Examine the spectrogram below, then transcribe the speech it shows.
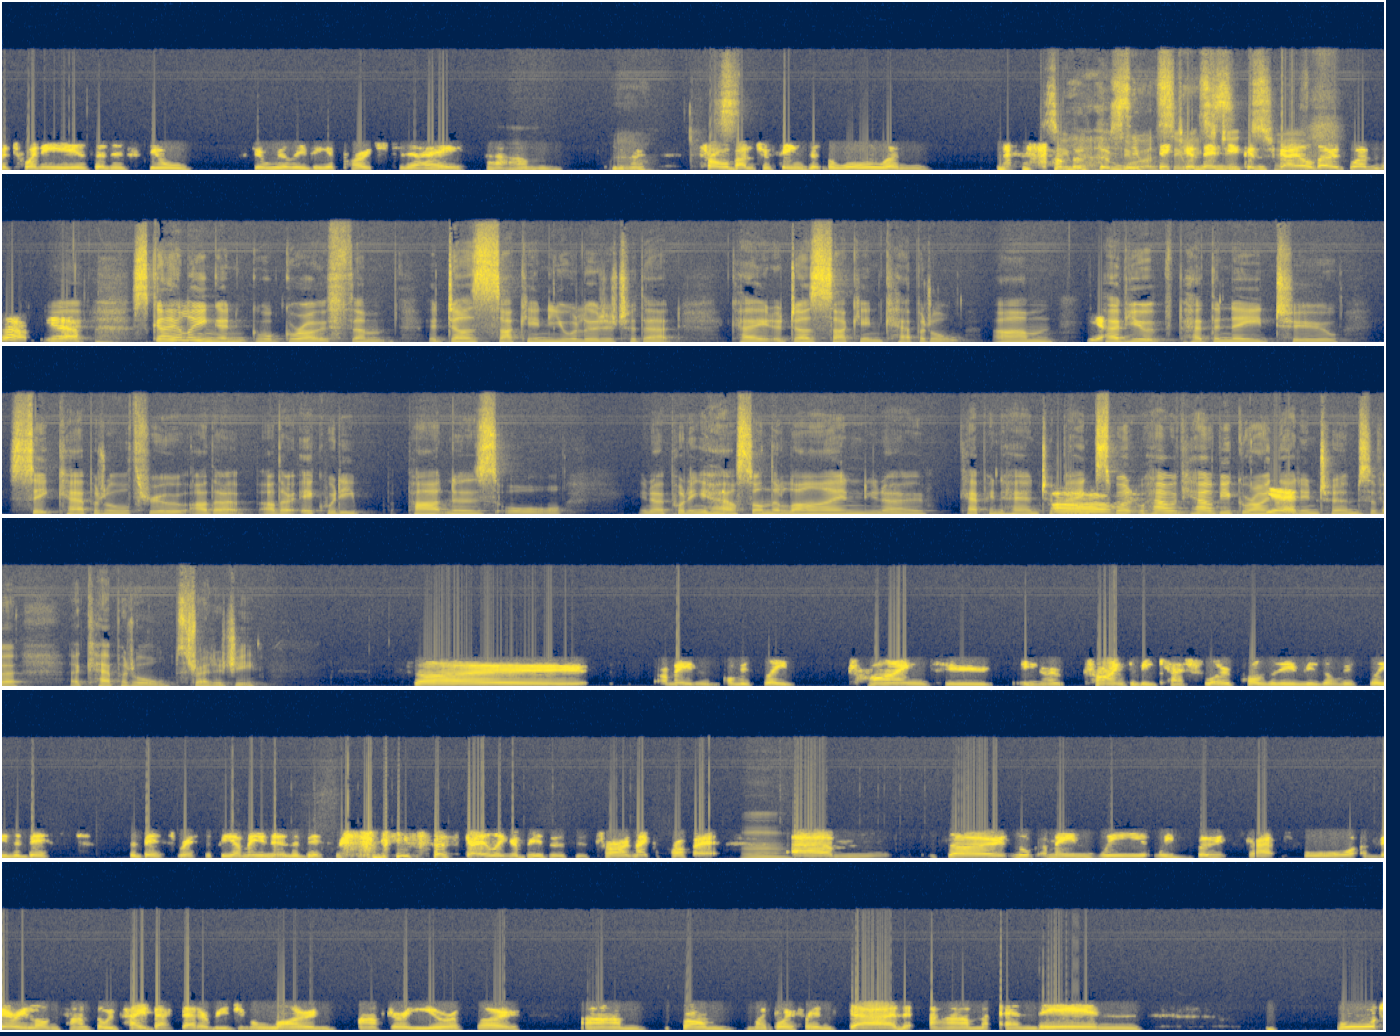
for twenty years, and it's still still really the approach today. Um, you know, throw a bunch of things at the wall and some what- of them will what- stick, and then you can sticks, yeah. scale those ones up. Yeah. Scaling and or growth, um, it does suck in, you alluded to that, Kate, it does suck in capital. Um, Yeah. Have you had the need to seek capital through other other equity partners or you know putting your house on the line you know cap in hand to banks Oh, what how, have- how have you grown yeah. that in terms of a, a capital strategy So, I mean, obviously, trying to you know trying to be cash flow positive is obviously the best the best recipe. I mean, the best recipe for scaling a business is try and make a profit. Mm. Um, so, look, I mean, we we bootstrapped for a very long time. So we paid back that original loan after a year or so um, from my boyfriend's dad, um, and then bought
